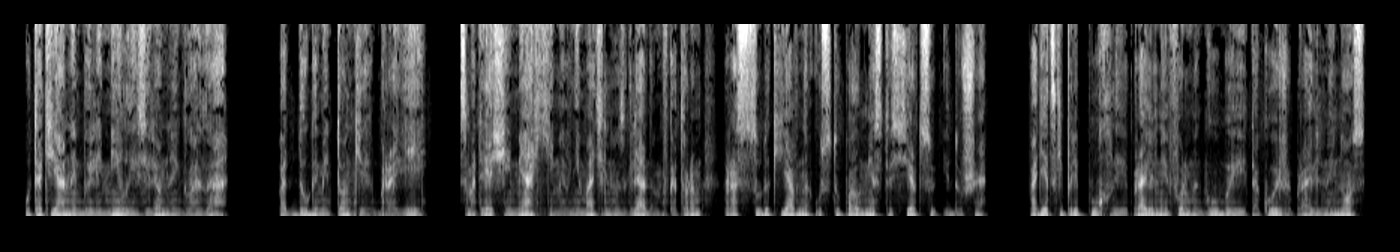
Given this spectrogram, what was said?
У Татьяны были милые зеленые глаза под дугами тонких бровей, смотрящие мягким и внимательным взглядом, в котором рассудок явно уступал место сердцу и душе. По-детски припухлые, правильные формы губы и такой же правильный нос.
